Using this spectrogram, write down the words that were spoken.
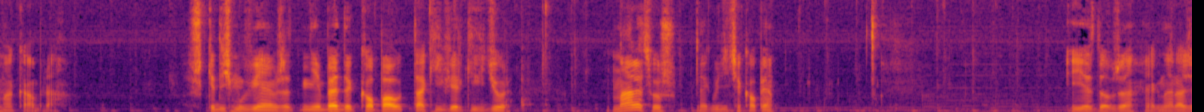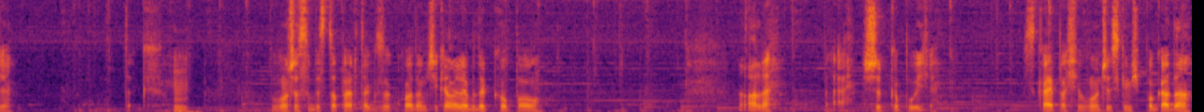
makabra. Już kiedyś mówiłem, że nie będę kopał takich wielkich dziur. No ale cóż, jak widzicie kopię. I jest dobrze, jak na razie. Tak, hmm. Włączę sobie stoper, tak zakładam. Ciekawe, ile będę kopał. Ale, e, szybko pójdzie. Skype'a się włączy, z kimś pogada.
